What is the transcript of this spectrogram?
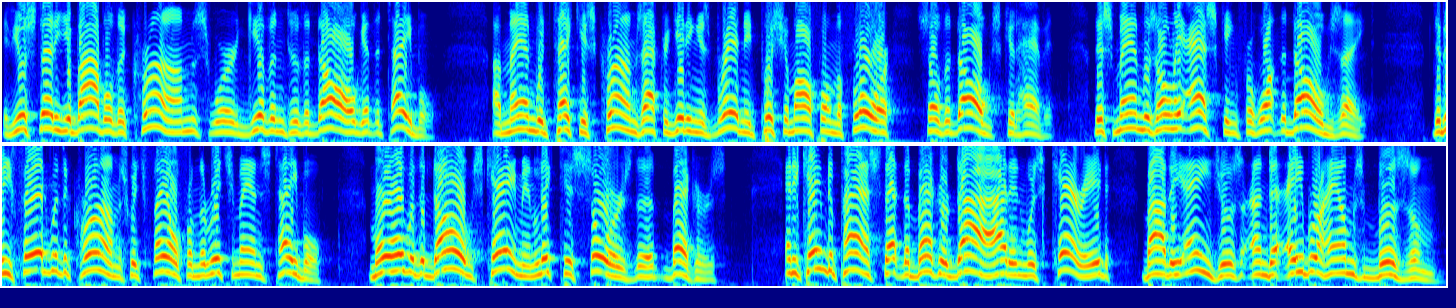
If you'll study your Bible, the crumbs were given to the dog at the table. A man would take his crumbs after getting his bread and he'd push them off on the floor so the dogs could have it. This man was only asking for what the dogs ate to be fed with the crumbs which fell from the rich man's table. Moreover, the dogs came and licked his sores, the beggars. And it came to pass that the beggar died and was carried by the angels unto Abraham's bosom.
